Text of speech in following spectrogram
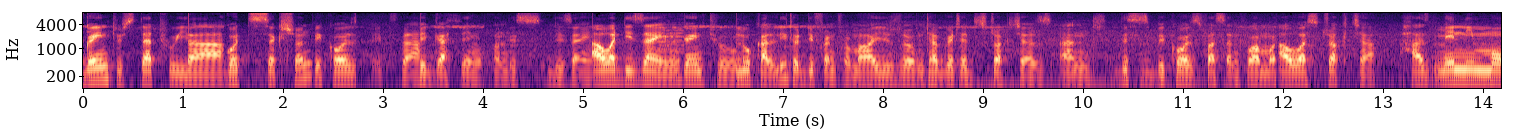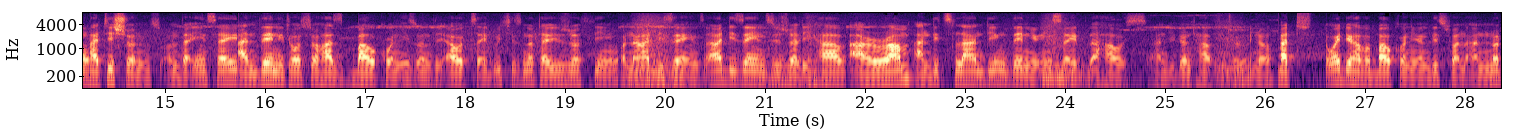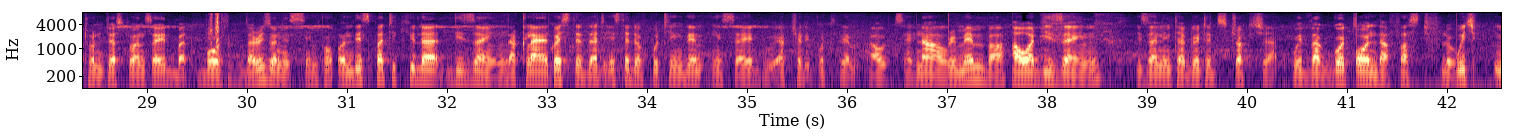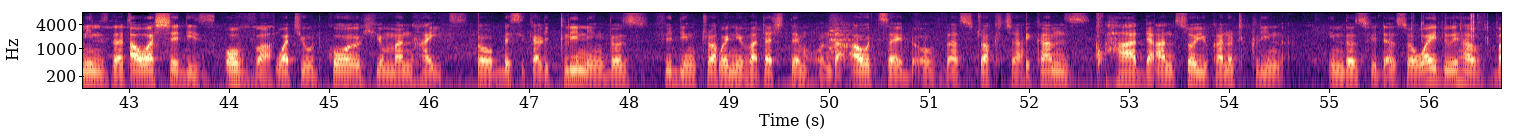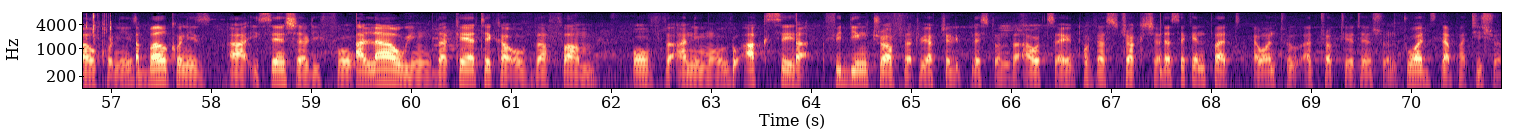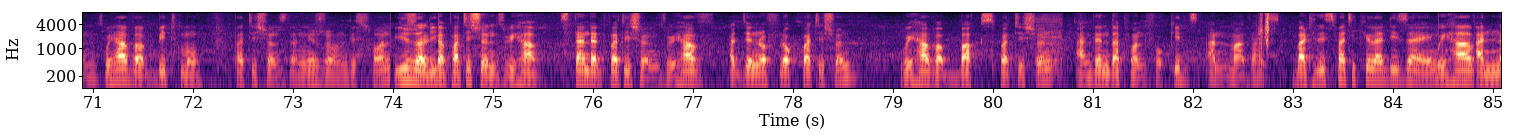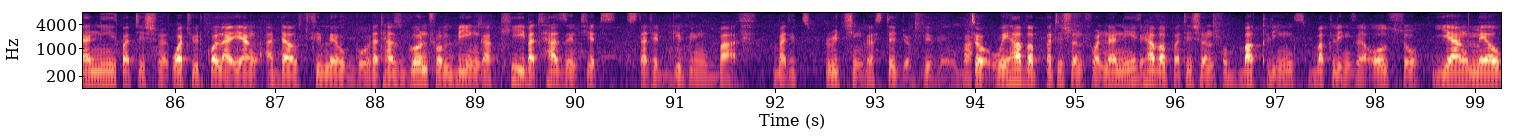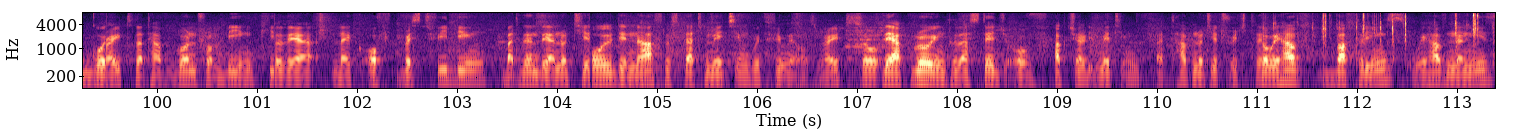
I'm going to start with the goat section because it's the bigger thing on this design. Our design is going to look a little different from our usual integrated structures and this is because first and foremost our structure has many more partitions on the inside and then it also has balconies on the outside which is not a usual thing on our designs. Our designs usually have a ramp and it's landing then you're inside the house and you don't have to, you know. But why do you have a balcony on this one and not on just one side but both? The reason is simple. On this particular design the client requested that instead of putting them inside we actually put them outside. Now remember our design is an integrated structure with the goat on the first floor, which means that our shed is over what you would call human height. So basically cleaning those feeding troughs when you've attached them on the outside of the structure becomes harder and so you cannot clean in those feeders. So why do we have balconies? The balconies are essentially for allowing the caretaker of the farm of the animal to access the feeding trough that we actually placed on the outside of the structure. The second part, I want to attract your attention towards the partitions. We have a bit more partitions than usual on this one. Usually the partitions we have standard partitions. We have a general flock partition, we have a bucks partition and then that one for kids and mothers. But this particular design, we have a nanny partition, what you'd call a young adult female goat that has gone from being a kid but hasn't yet started giving birth but it's reaching the stage of giving birth. So we have a partition for nannies, we have a partition for bucklings. Bucklings are also young male goats, right, that have gone from being kids, so they are like off breastfeeding, but then they are not yet old enough to start mating with females, right? So they are growing to the stage of actually mating, but have not yet reached there. So we have bucklings, we have nannies,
